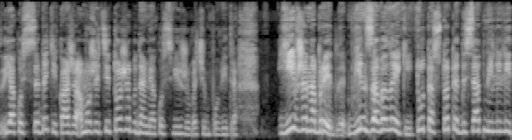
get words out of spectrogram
якось сидить і каже: а може ці теж будемо як освіжувачем повітря? Їй вже набридли. Він завеликий, тут 150 мл.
